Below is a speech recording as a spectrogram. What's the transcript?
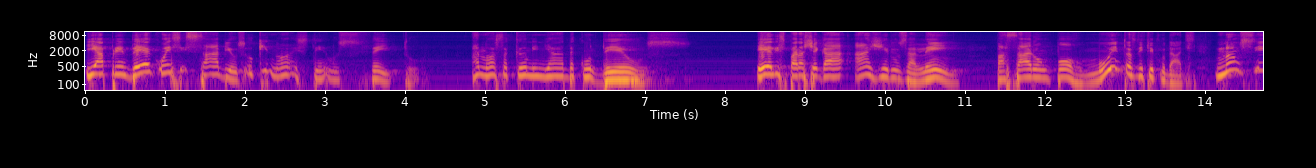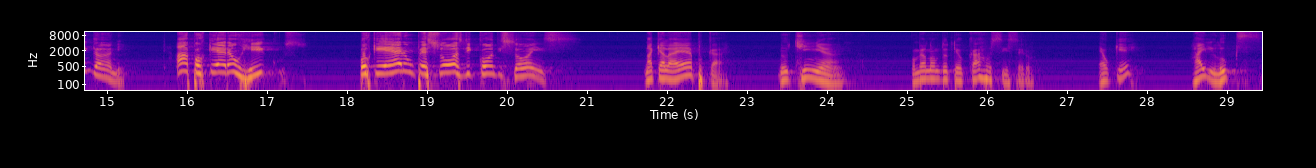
e aprender com esses sábios o que nós temos feito a nossa caminhada com Deus. Eles, para chegar a Jerusalém, passaram por muitas dificuldades. Não se engane. Ah, porque eram ricos. Porque eram pessoas de condições. Naquela época, não tinha. Como é o nome do teu carro, Cícero? É o quê? Hilux.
